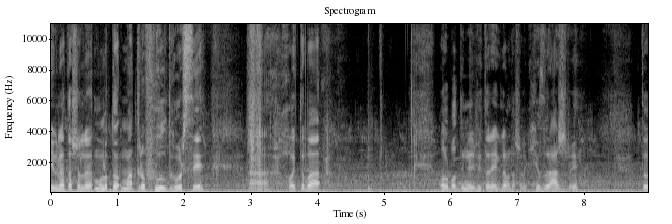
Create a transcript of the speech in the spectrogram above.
এগুলা তো আসলে মূলত মাত্র ফুল ধরছে। হয়তোবা অল্প দিনের ভিতরে এগুলো আমাদের আসলে খেজুর আসবে। তো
